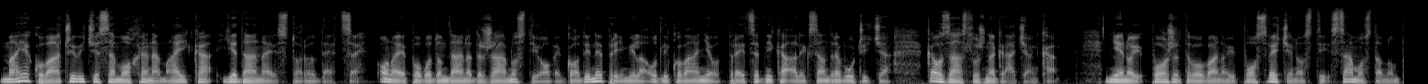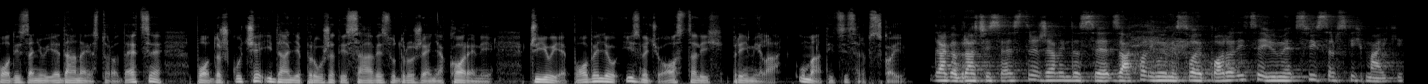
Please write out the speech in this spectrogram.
Maja Kovačević je samohrana majka 11 dece. Ona je povodom Dana državnosti ove godine primila odlikovanje od predsednika Aleksandra Vučića kao zaslužna građanka. Njenoj požrtvovanoj posvećenosti samostalnom podizanju 11 dece podršku će i dalje pružati Savez udruženja Koreni, čiju je povelju između ostalih primila u Matici Srpskoj. Draga braća i sestre, želim da se zahvalim u ime svoje porodice i u ime svih srpskih majki,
